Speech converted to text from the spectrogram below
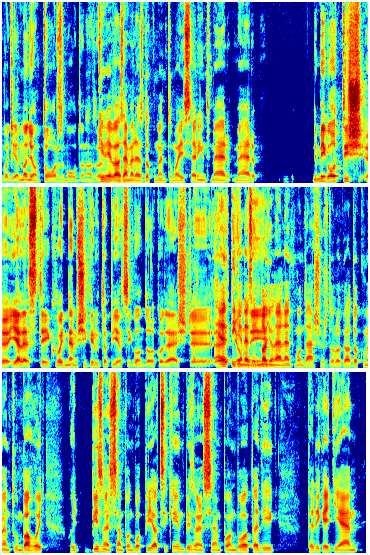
vagy ilyen nagyon torz módon azok. Kivéve az MLS dokumentumai szerint, mert, mert De még ott is jelezték, hogy nem sikerült a piaci gondolkodást E- Igen, ez átnyomni. egy nagyon ellentmondásos dolog a dokumentumban, hogy, hogy bizonyos szempontból piaciként, bizonyos szempontból pedig, pedig egy ilyen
